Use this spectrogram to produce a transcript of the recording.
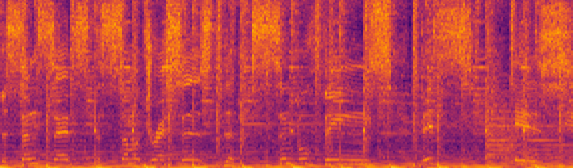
The sunsets, the summer dresses, the simple things. This is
